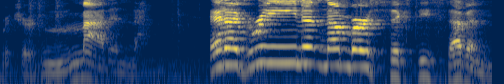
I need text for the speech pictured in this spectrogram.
Richard Madden. And a green number 67.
